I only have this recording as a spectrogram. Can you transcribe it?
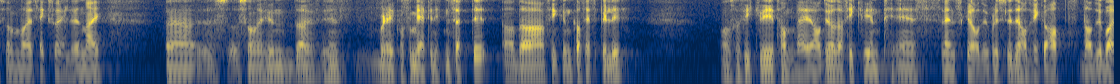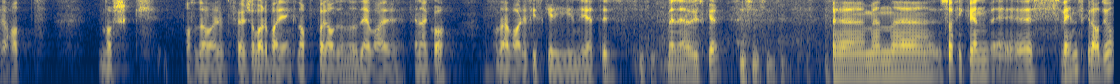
som var seks år eldre enn meg. Eh, så, hun, da hun ble konfirmert i 1970, og da fikk hun kassettspiller. Og så fikk vi tannbeieradio, og da fikk vi en eh, svensk radio plutselig. Det hadde vi ikke hatt. Da hadde vi bare hatt norsk altså det, Før så var det bare én knapp på radioen, og det var NRK. Og der var det fiskerinyheter, mener jeg å huske. Eh, men eh, så fikk vi en eh, svensk radio.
